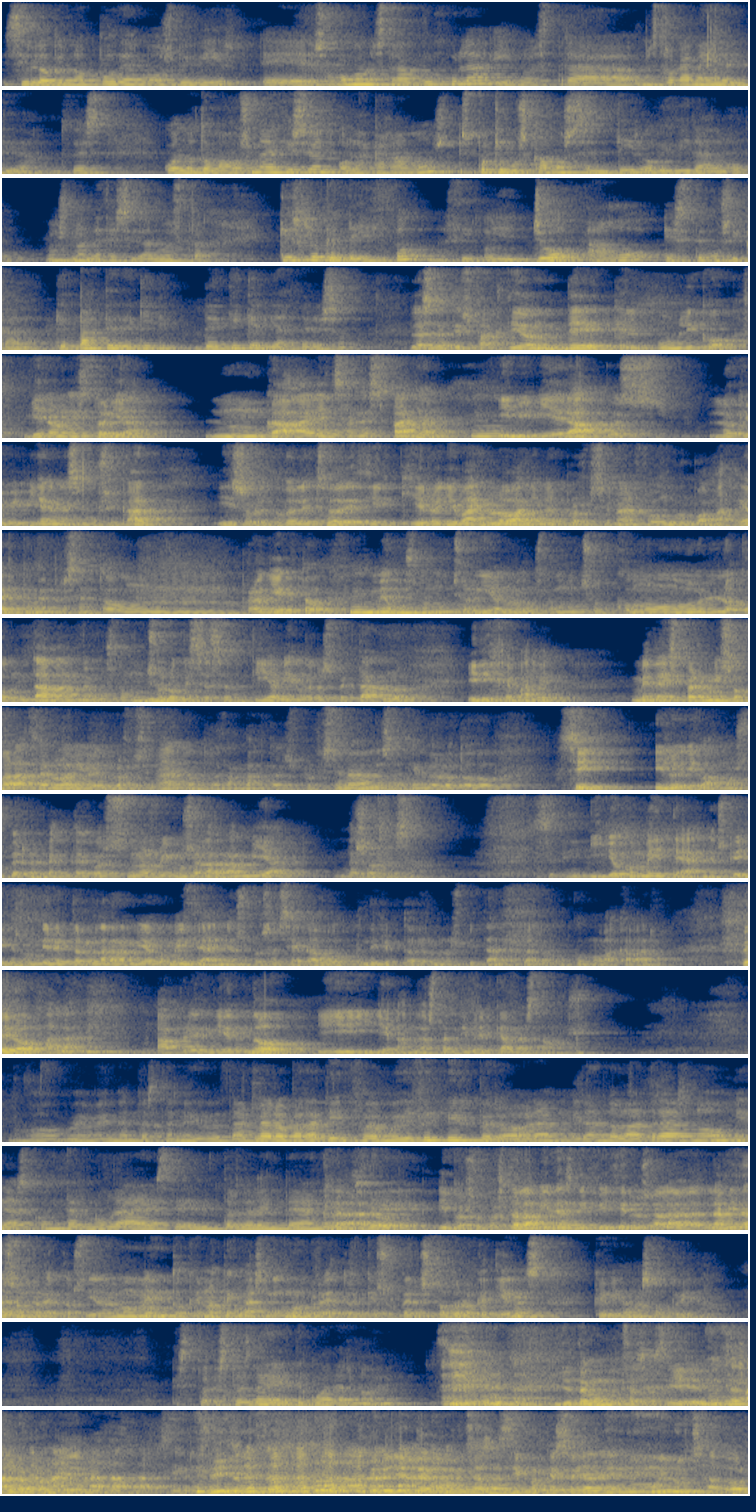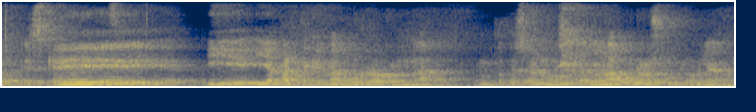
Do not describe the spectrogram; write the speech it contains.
si lo que no podemos vivir eh, son como nuestra brújula y nuestra, nuestro carnet de identidad. Entonces, cuando tomamos una decisión o la cagamos es porque buscamos sentir o vivir algo, no es una necesidad nuestra. ¿Qué es lo que te hizo decir, oye, yo hago este musical? ¿Qué parte de, ti- de ti quería hacer eso? La satisfacción de que el público viera una historia nunca hecha en España y viviera pues lo que vivía en ese musical. Y sobre todo el hecho de decir, quiero llevarlo a nivel profesional. Fue un grupo amateur que me presentó un proyecto, me gustó mucho el guion, me gustó mucho cómo lo contaban, me gustó mucho lo que se sentía viendo el espectáculo y dije, vale, ¿me dais permiso para hacerlo a nivel profesional, contratando actores profesionales, haciéndolo todo? Sí, y lo llevamos. De repente pues nos vimos en la Gran Vía de sorpresa. Y yo con 20 años, que dices, un director en la Gran Vía con 20 años, pues así acabó el director en un hospital, claro, ¿cómo va a acabar? Pero, ala, aprendiendo y llegando hasta el nivel que ahora estamos. Wow, me, me encanta esta anécdota. Claro, para ti fue muy difícil, pero ahora mirándolo atrás, ¿no? Miras con ternura a ese Víctor de 20 años. Claro, que- y por supuesto la vida es difícil, o sea, la, la vida son retos, y en el momento que no tengas ningún reto y que superes todo lo que tienes, qué vida más aburrida. Esto, esto es de, de cuaderno, ¿eh? Sí, yo tengo muchas así, ¿eh? muchas, pero porque... una, una taza, sí. Sí, pero yo tengo muchas así porque soy alguien muy luchador. Es que. Y, y aparte que me aburro con nada. Entonces, en el momento que me aburro es un problema.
